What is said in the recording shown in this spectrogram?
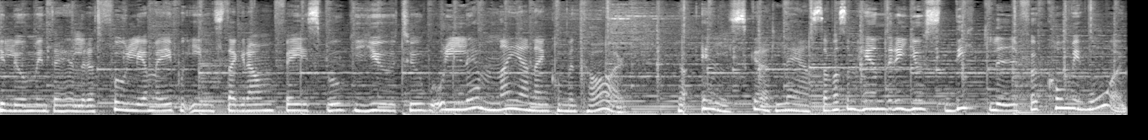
Glöm inte heller att följa mig på Instagram, Facebook, Youtube och lämna gärna en kommentar. Jag älskar att läsa vad som händer i just ditt liv, för kom ihåg,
